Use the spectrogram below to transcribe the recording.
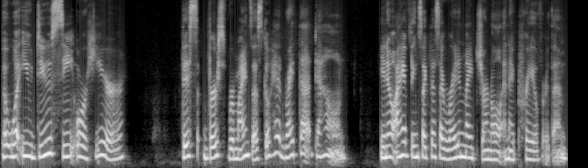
But what you do see or hear, this verse reminds us, go ahead, write that down. You know, I have things like this. I write in my journal and I pray over them.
